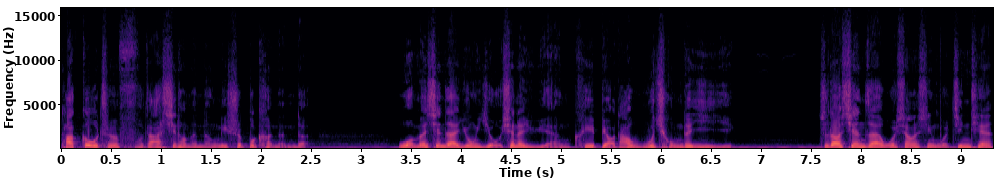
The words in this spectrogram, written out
它构成复杂系统的能力是不可能的。我们现在用有限的语言可以表达无穷的意义。直到现在，我相信我今天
